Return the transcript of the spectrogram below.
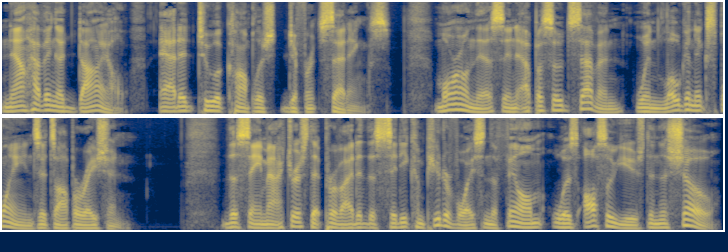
now having a dial added to accomplish different settings. More on this in episode 7 when Logan explains its operation. The same actress that provided the city computer voice in the film was also used in the show.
